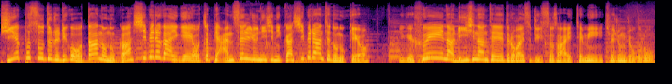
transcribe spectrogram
BF 소드를 이거 어디다가 넣어놓을까? 시비르가 이게 어차피 안 쓸 유닛이니까 시비르한테 넣어놓을게요. 이게 후웨이나 리신한테 들어갈 수도 있어서 아이템이 최종적으로.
